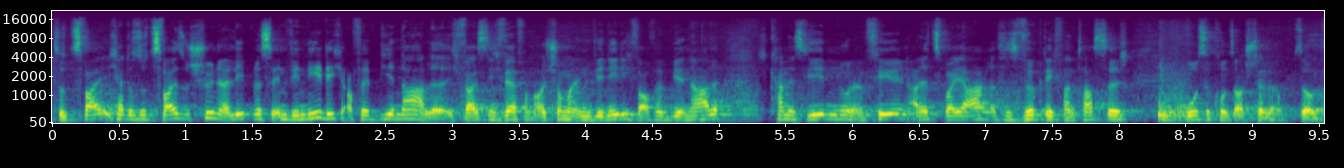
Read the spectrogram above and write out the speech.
so zwei, ich hatte so zwei so schöne Erlebnisse in Venedig auf der Biennale. Ich weiß nicht, wer von euch schon mal in Venedig war auf der Biennale. Ich kann es jedem nur empfehlen, alle zwei Jahre. Es ist wirklich fantastisch. Große Kunstausstellung. So.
